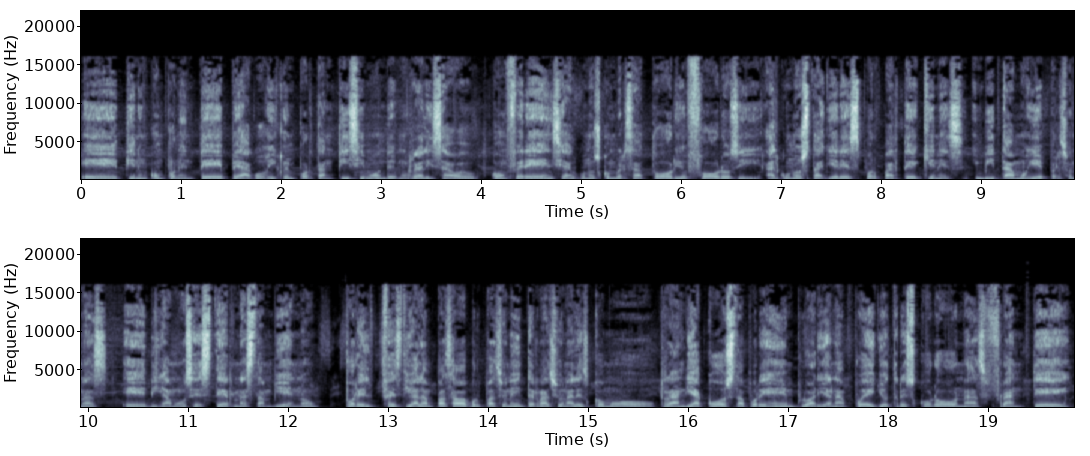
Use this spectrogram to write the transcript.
eh, tiene un componente pedagógico importantísimo donde hemos realizado conferencias, algunos conversatorios, foros y algunos talleres por parte de quienes invitamos y de personas, eh, digamos, externas también, ¿no? Por el festival han pasado agrupaciones internacionales como Randy Acosta, por ejemplo, Ariana Puello, Tres Coronas, Franté,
